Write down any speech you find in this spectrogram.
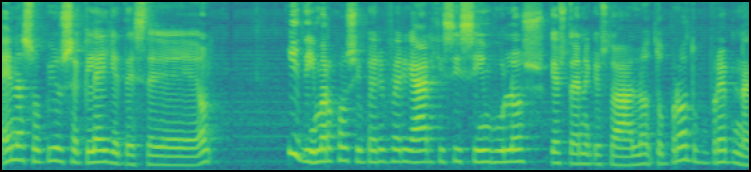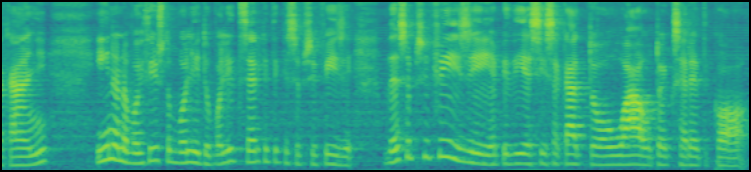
ένας ο οποίος εκλέγεται σε, ή δήμαρχος, ή περιφερειάρχης, ή σύμβουλος και στο ένα και στο άλλο, το πρώτο που πρέπει να κάνει είναι να βοηθήσει τον πολίτη. Ο πολίτης έρχεται και σε ψηφίζει. Δεν σε ψηφίζει επειδή εσύ είσαι κάτι το wow, το εξαιρετικό.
